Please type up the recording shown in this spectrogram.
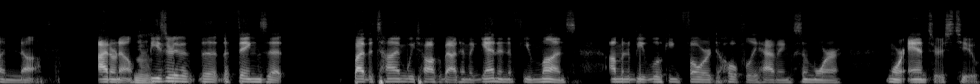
enough? I don't know. Mm. these are the, the, the things that by the time we talk about him again in a few months i'm going to be looking forward to hopefully having some more more answers to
